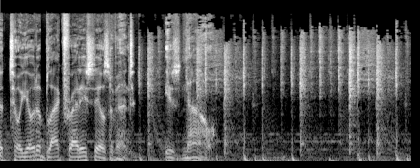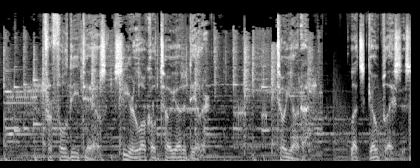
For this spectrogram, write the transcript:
The Toyota Black Friday sales event is now. For full details, see your local Toyota dealer. Toyota, let's go places.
